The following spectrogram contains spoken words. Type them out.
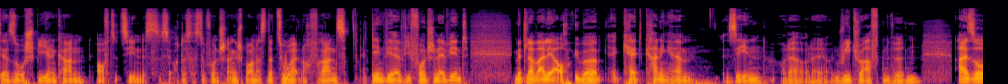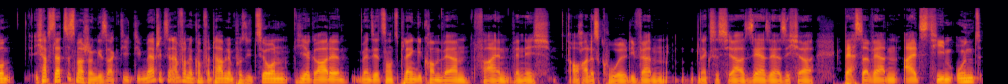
der so spielen kann, aufzuziehen. Das ist ja auch das, was du vorhin schon angesprochen hast. Dazu halt noch Franz, den wir, wie vorhin schon erwähnt, mittlerweile ja auch über Kate Cunningham sehen oder, oder redraften würden. Also ich habe es letztes Mal schon gesagt, die, die Magic sind einfach eine komfortable Position hier gerade. Wenn sie jetzt noch ins Plane gekommen wären, fein. Wenn nicht, auch alles cool. Die werden nächstes Jahr sehr, sehr sicher besser werden als Team und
